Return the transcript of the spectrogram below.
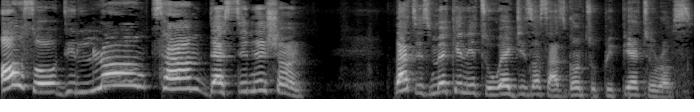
Also, the long-term destination that is making it to where Jesus has gone to prepare to us.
